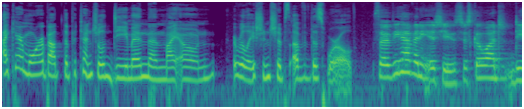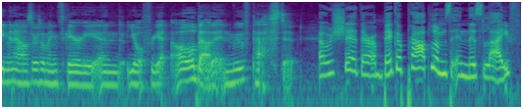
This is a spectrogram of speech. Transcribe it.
I care more about the potential demon than my own relationships of this world. So if you have any issues, just go watch Demon House or something scary and you'll forget all about it and move past it. Oh shit, there are bigger problems in this life.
